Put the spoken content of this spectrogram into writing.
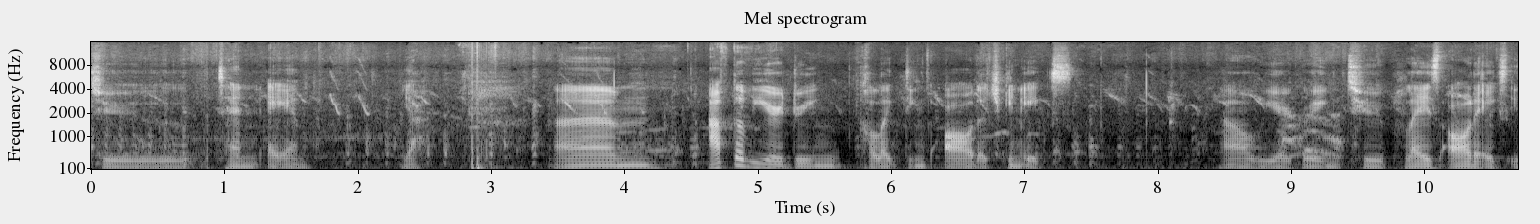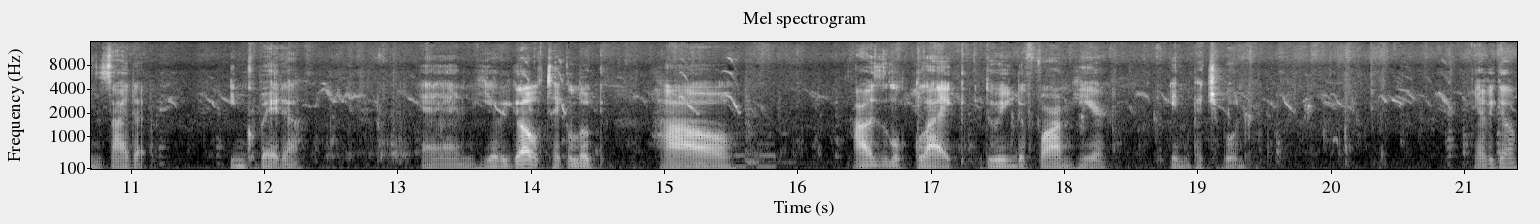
to 10 a.m. Yeah. Um, after we are doing collecting all the chicken eggs, uh, we are going to place all the eggs inside the incubator. And here we go. Take a look how how does it look like doing the farm here in Phetchabun. Here we go.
